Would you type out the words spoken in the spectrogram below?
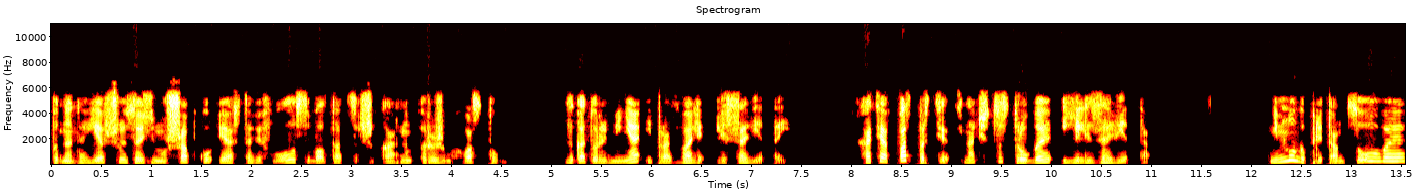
поднадоевшую за зиму шапку и оставив волосы болтаться шикарным рыжим хвостом, за который меня и прозвали Лисоветой хотя в паспорте значится строгая Елизавета. Немного пританцовывая,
